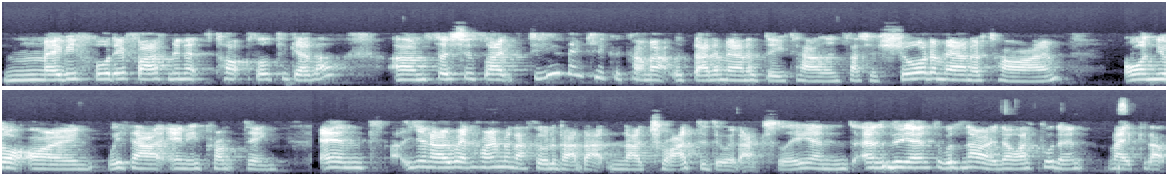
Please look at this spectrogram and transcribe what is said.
maybe 45 minutes tops altogether. Um, so she's like, Do you think you could come up with that amount of detail in such a short amount of time on your own without any prompting? And you know, I went home and I thought about that, and I tried to do it actually, and and the answer was no, no, I couldn't make it up.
